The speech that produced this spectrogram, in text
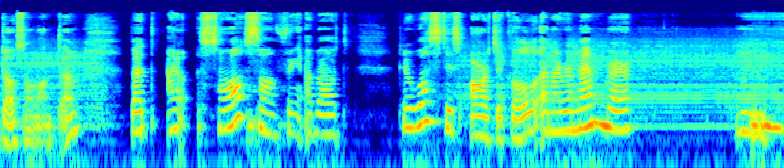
doesn't want them. But I saw something about there was this article, and I remember. Mm,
